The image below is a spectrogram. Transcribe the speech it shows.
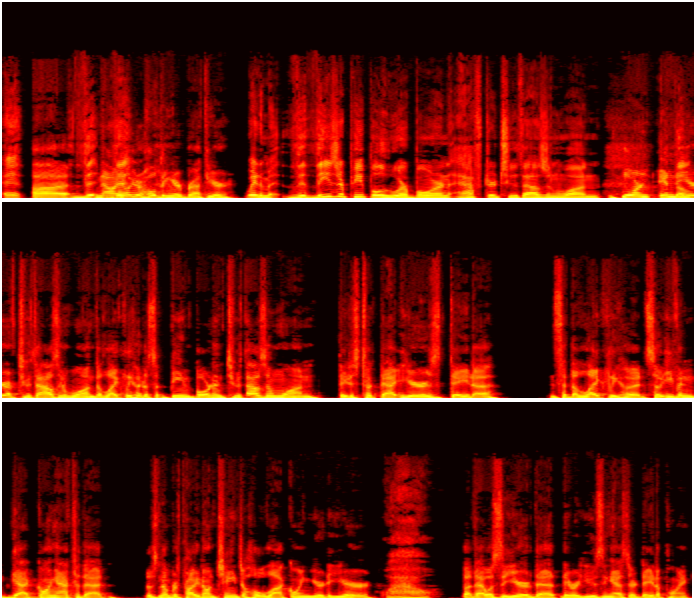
It, Uh, The- now I know you're holding your breath here. wait a minute. Th these are people who are born after 2001. born in the, The- year of 2001, the likelihood of being born in 2001, they just took that year's data and said the likelihood. So even, yeah, going after that, those numbers probably don't change a whole lot going year to year, Wow. But that was the year that they were using as their data point,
